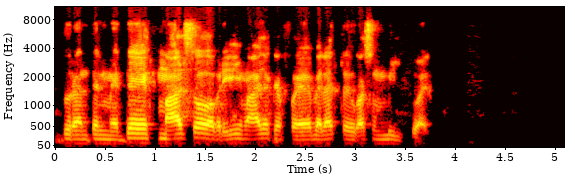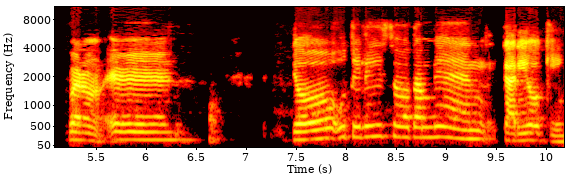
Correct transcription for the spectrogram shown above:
durante el mes de marzo, abril y mayo, que fue ¿verdad? esta educación virtual? Bueno, eh, yo utilizo también karaoke,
